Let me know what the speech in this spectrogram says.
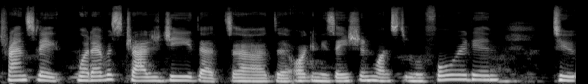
translate whatever strategy that uh, the organization wants to move forward in to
